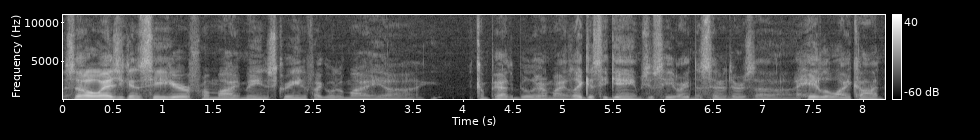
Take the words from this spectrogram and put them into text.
So as you can see here from my main screen, if I go to my uh, compatibility or my legacy games, you see right in the center there's a Halo icon.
